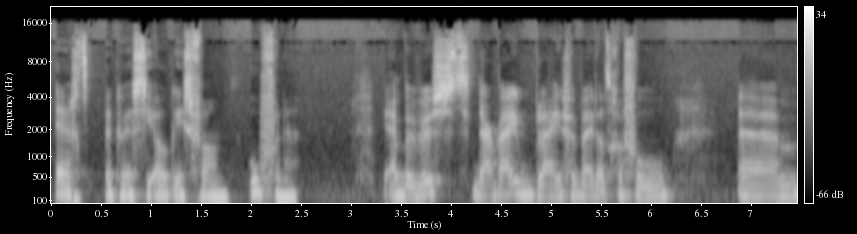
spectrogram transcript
echt een kwestie ook is van oefenen. En bewust daarbij blijven bij dat gevoel. Ehm,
